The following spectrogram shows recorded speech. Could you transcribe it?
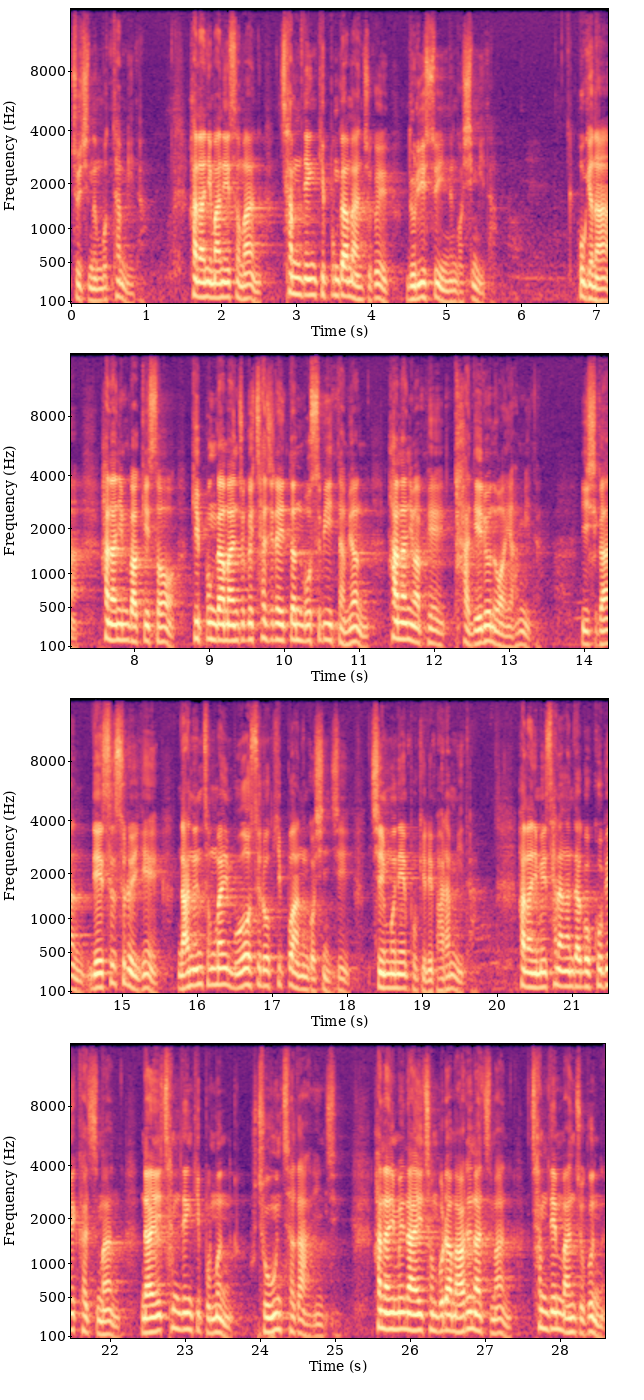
주지는 못합니다. 하나님 안에서만 참된 기쁨과 만족을 누릴 수 있는 것입니다. 혹여나 하나님 밖에서 기쁨과 만족을 찾으려 했던 모습이 있다면 하나님 앞에 다 내려놓아야 합니다. 이 시간 내 스스로에게 나는 정말 무엇으로 기뻐하는 것인지 질문해 보기를 바랍니다. 하나님을 사랑한다고 고백하지만 나의 참된 기쁨은 좋은 차가 아닌지, 하나님을 나의 전부라 말은 하지만 참된 만족은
